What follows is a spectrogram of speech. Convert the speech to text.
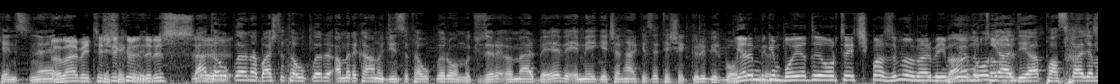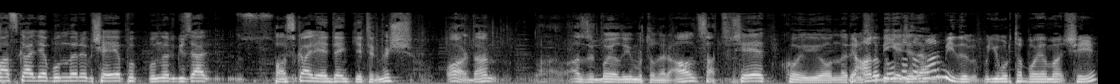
kendisine Ömer Bey teşekkür ederim. ederiz. Ben Ee, tavuklarına başta tavukları Amerikano cinsi tavukları olmak üzere Ömer Bey'e ve emeği geçen herkese teşekkürü bir borç Yarın bir gün boyadığı ortaya çıkmaz değil mi Ömer Bey'in Bana da o geldi ya. Paskalya maskalya bunları bir şey yapıp bunları güzel Paskalya'ya denk getirmiş. Oradan hazır boyalı yumurtaları al sat. şeye koyuyor onları. Ya işte bir Anadolu'da geceden. da var mıydı yumurta boyama şeyi?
